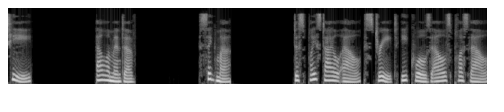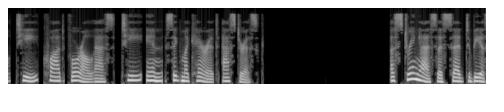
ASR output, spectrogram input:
T element of sigma display style L street equals L's plus L T quad for all S T in sigma caret asterisk a string S is said to be a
